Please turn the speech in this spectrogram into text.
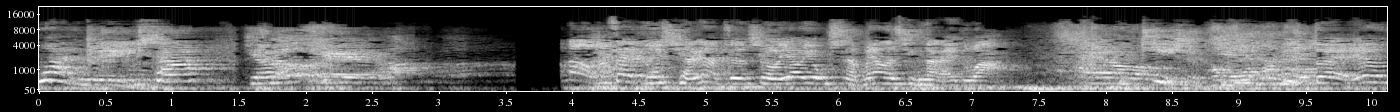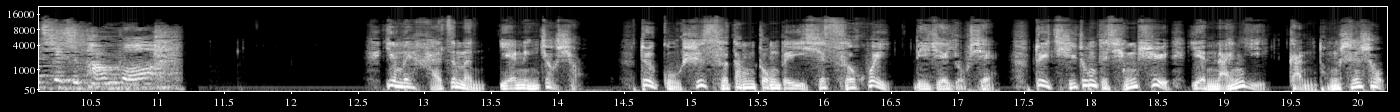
万里沙，九曲。那我们在读前两句的时候，要用什么样的情感来读啊？气势磅礴。对，要用气势磅礴。因为孩子们年龄较小，对古诗词当中的一些词汇理解有限，对其中的情绪也难以感同身受，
